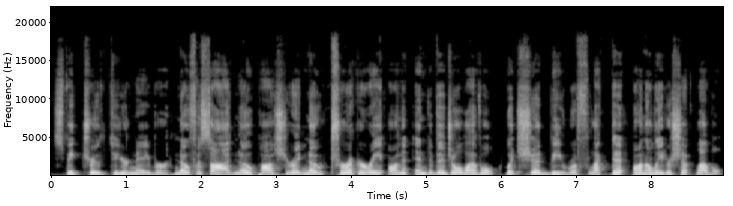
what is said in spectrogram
Speak truth to your neighbor. No facade, no posturing, no trickery on an individual level, which should be reflected on a leadership level.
